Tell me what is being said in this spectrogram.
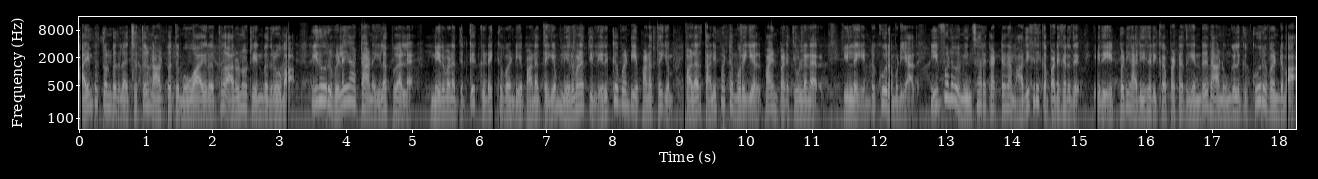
ஐம்பத்தொன்பது லட்சத்து நாற்பத்து மூவாயிரத்து அறுநூற்று எண்பது ரூபாய் இது ஒரு விளையாட்டான இழப்பு அல்ல. நிறுவனத்திற்கு கிடைக்க வேண்டிய பணத்தையும் நிறுவனத்தில் இருக்க வேண்டிய பணத்தையும் பலர் தனிப்பட்ட முறையில் பயன்படுத்தியுள்ளனர். இல்லை என்று கூற முடியாது. இவ்வளவு மின்சார கட்டணம் அதிகரிக்கப்படுகிறது. இது எப்படி அதிகரிக்கப்பட்டது என்று நான் உங்களுக்கு கூற வேண்டுமா?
